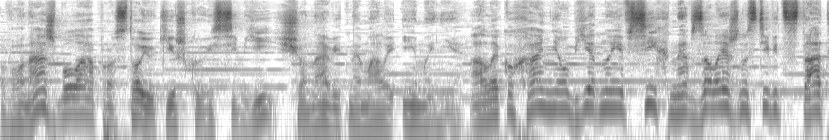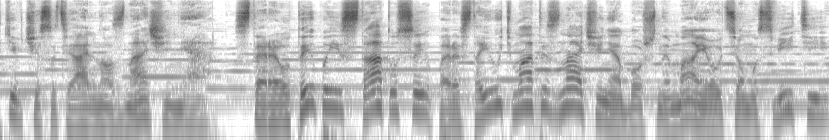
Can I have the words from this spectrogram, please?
Вона ж була простою кішкою сім'ї, що навіть не мали імені. Але кохання об'єднує всіх не в залежності від статків чи соціального значення. Стереотипи і статуси перестають мати значення, бо ж немає у цьому світі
